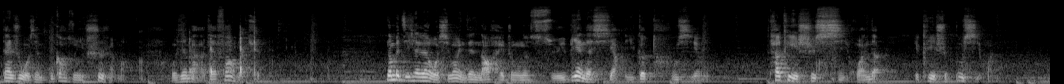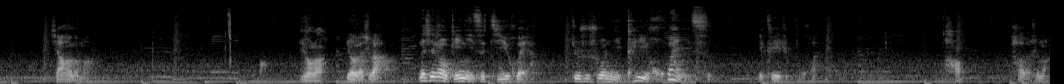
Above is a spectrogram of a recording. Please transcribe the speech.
但是我先不告诉你是什么，我先把它再放回去。那么接下来，我希望你在脑海中呢，随便的想一个图形，它可以是喜欢的，也可以是不喜欢的。想好了吗？有了，有了是吧？那现在我给你一次机会啊，就是说你可以换一次，也可以是不换。好，好了是吗？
